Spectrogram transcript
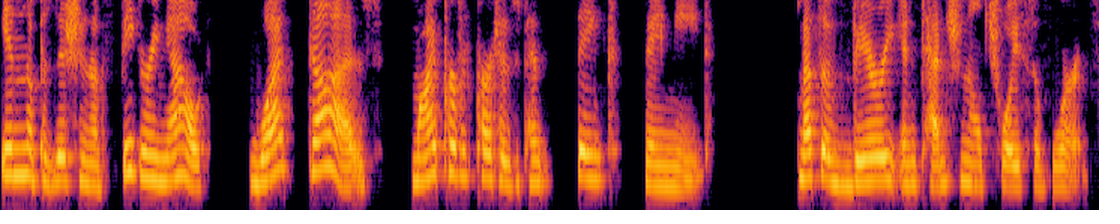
in the position of figuring out what does my perfect participant think they need. That's a very intentional choice of words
